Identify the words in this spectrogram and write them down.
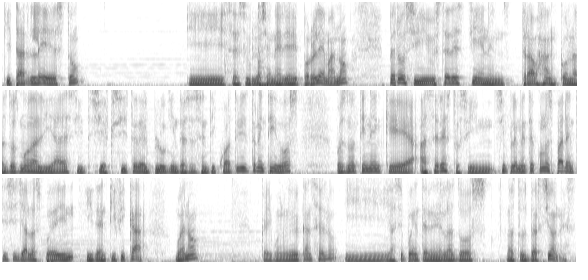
Quitarle esto y se solucionaría el problema, ¿no? Pero si ustedes tienen, trabajan con las dos modalidades y si existe del plugin de 64 y 32, pues no tienen que hacer esto, simplemente con los paréntesis ya los pueden identificar. Bueno, ok, bueno, yo cancelo y así pueden tener las dos, las dos versiones.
